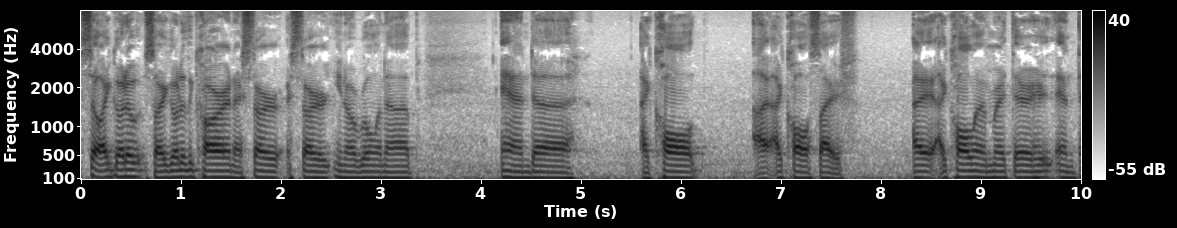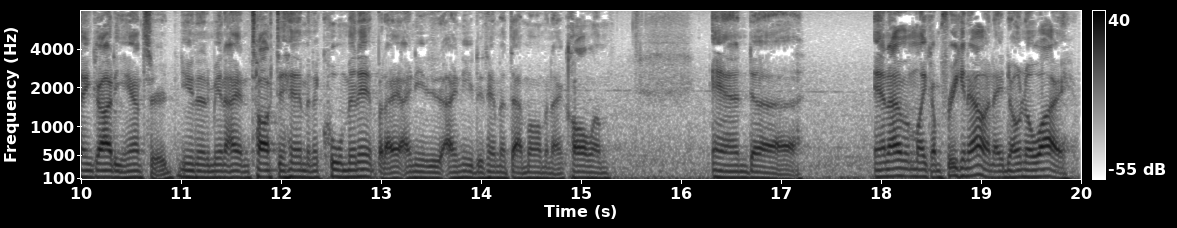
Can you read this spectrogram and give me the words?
so I go to so I go to the car and I start I start you know rolling up, and uh, I call I, I call Saif I, I call him right there, and thank God he answered. You know what I mean? I hadn't talked to him in a cool minute, but I, I needed I needed him at that moment. I call him, and uh, and I'm like I'm freaking out, and I don't know why.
